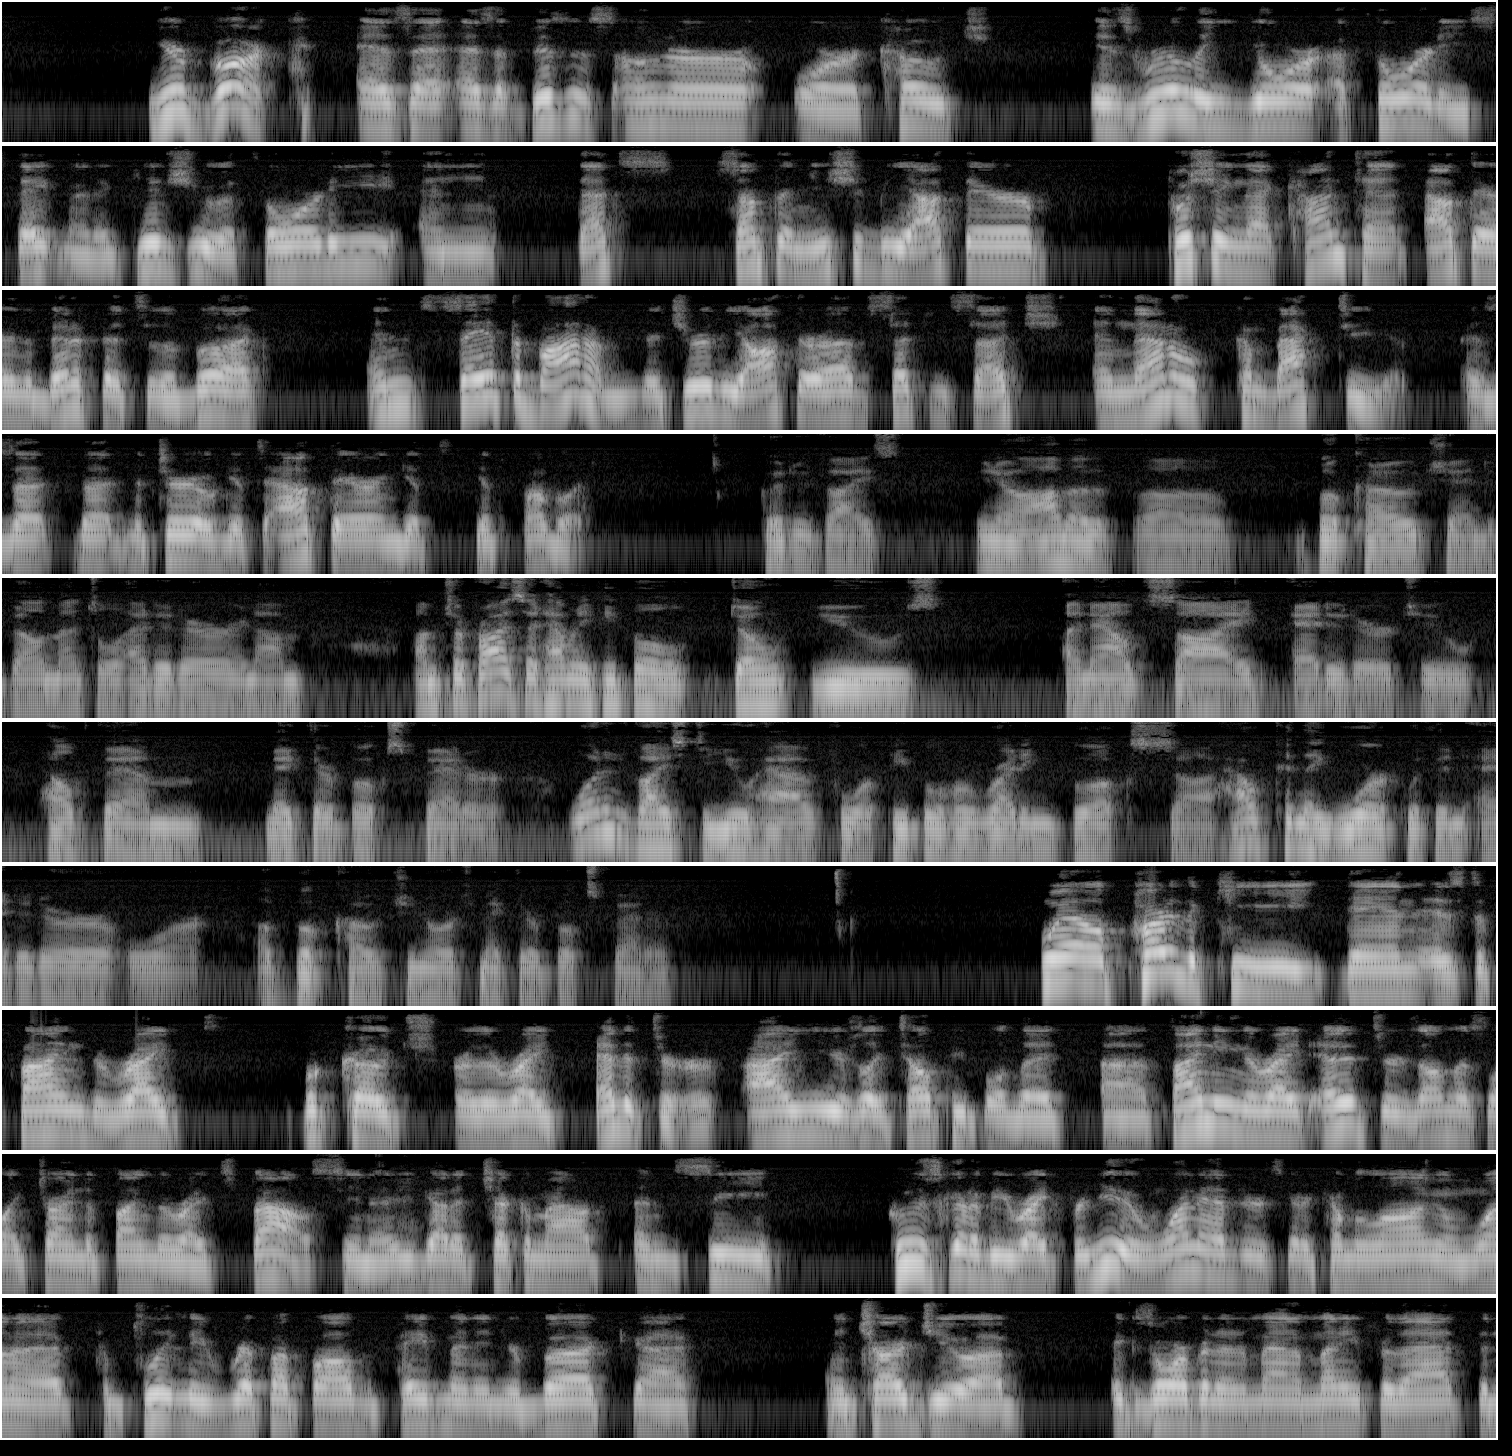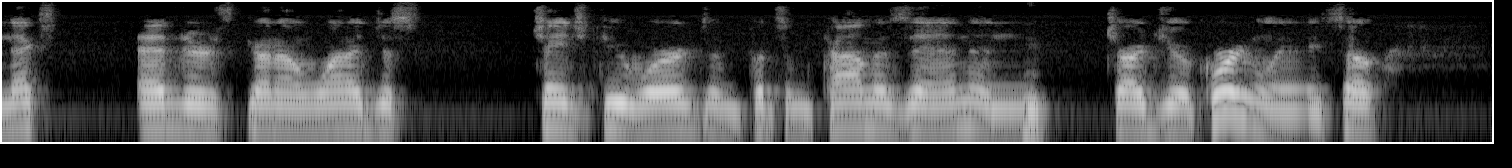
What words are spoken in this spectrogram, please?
your book as a as a business owner or a coach is really your authority statement. It gives you authority, and that's something you should be out there pushing that content out there in the benefits of the book and say at the bottom that you're the author of such and such, and that'll come back to you as that, that material gets out there and gets gets published. Good advice. You know, I'm a uh, book coach and developmental editor, and I'm I'm surprised at how many people don't use an outside editor to help them make their books better. What advice do you have for people who are writing books? Uh, how can they work with an editor or a book coach in order to make their books better? Well, part of the key, Dan, is to find the right book coach or the right editor. I usually tell people that uh, finding the right editor is almost like trying to find the right spouse. You know, you got to check them out and see who's going to be right for you. One editor is going to come along and want to completely rip up all the pavement in your book uh, and charge you a exorbitant amount of money for that. The next editor is going to want to just change a few words and put some commas in and hmm. charge you accordingly. So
